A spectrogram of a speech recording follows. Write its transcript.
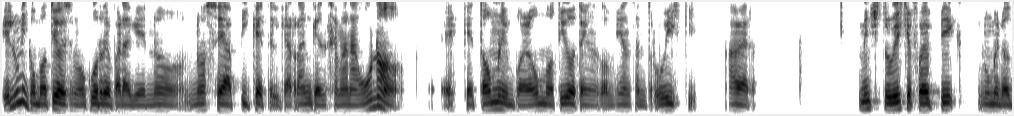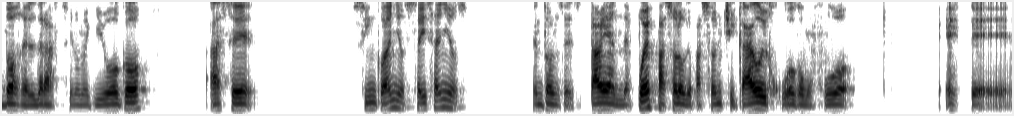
el único motivo que se me ocurre para que no, no sea Pickett el que arranque en semana 1 es que Tomlin por algún motivo tenga confianza en Trubisky. A ver, Mitch Trubisky fue pick número 2 del draft, si no me equivoco hace cinco años, seis años. Entonces, está bien, después pasó lo que pasó en Chicago y jugó como jugó. Este,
